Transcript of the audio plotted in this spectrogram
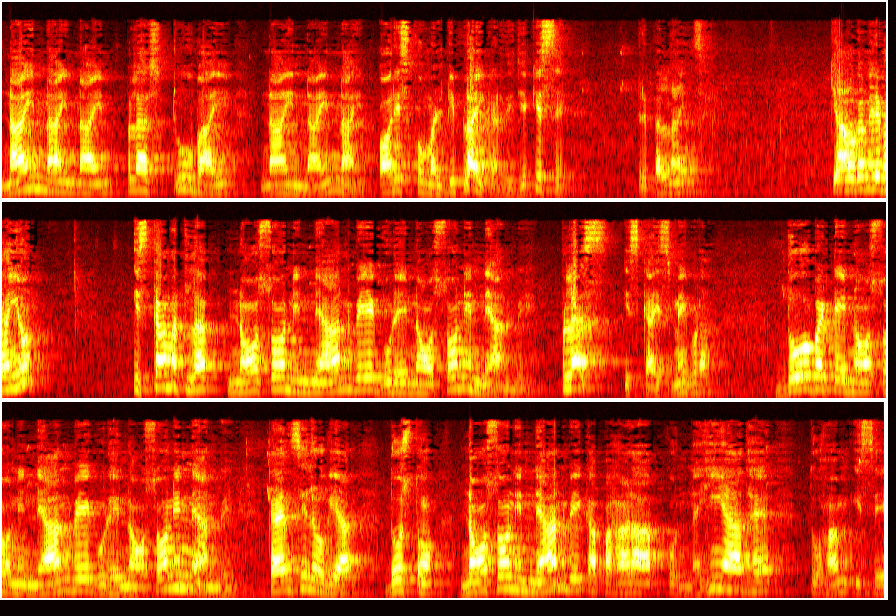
Nine nine nine plus two by nine nine nine. और इसको मल्टीप्लाई कर दीजिए। किससे? ट्रिपल नाइन से। क्या होगा मेरे भाइयों? इसका मतलब नौ सौ निन्यानवे गुड़े नौ सौ निन्यानवे प्लस इसका इसमें गुड़ा दो बटे नौ सौ निन्यानवे गुड़े नौ सौ निन्यानवे। कैंसिल हो गया। दोस्तों, नौ सौ निन्यानवे का पहाड़ा आपको नहीं याद है तो हम इसे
